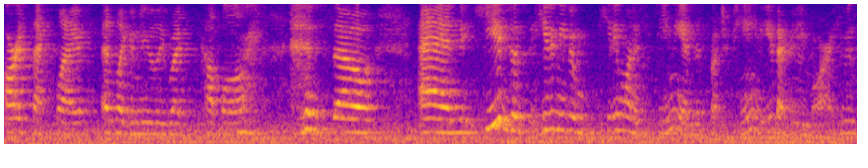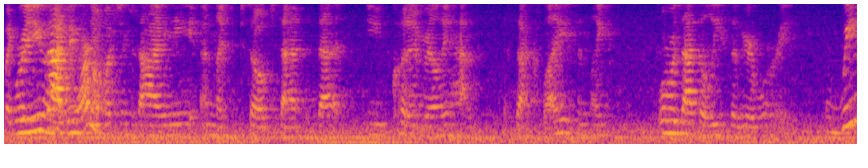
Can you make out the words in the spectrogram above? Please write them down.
our sex life as like a newlywed couple. so and he just he didn't even he didn't want to see me in this much pain either anymore. He was like, Were you having so much anxiety and like so upset that you couldn't really have a sex life and like, or was that the least of your worries? We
